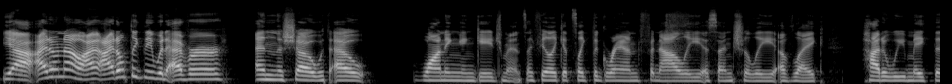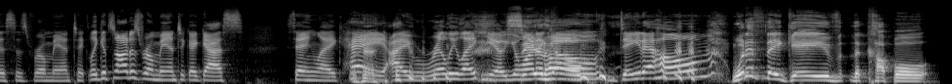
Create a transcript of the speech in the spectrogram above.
Yeah. I don't know. I, I don't think they would ever end the show without wanting engagements. I feel like it's like the grand finale essentially of like how do we make this as romantic? Like it's not as romantic, I guess, saying like, "Hey, I really like you. You want to go home." date at home?" what if they gave the couple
